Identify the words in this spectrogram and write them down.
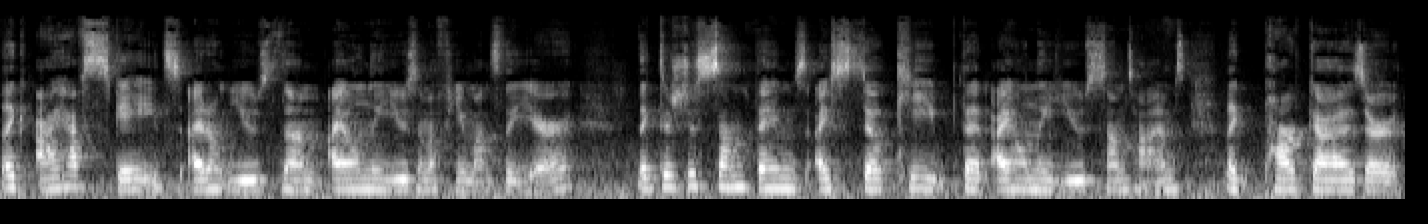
like I have skates, I don't use them, I only use them a few months of the year like there's just some things I still keep that I only use sometimes, like parkas or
